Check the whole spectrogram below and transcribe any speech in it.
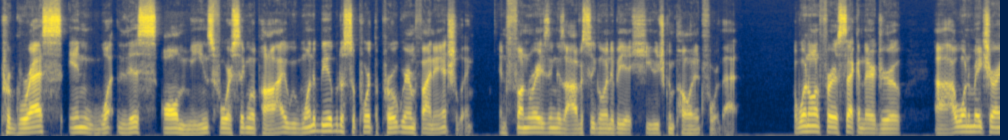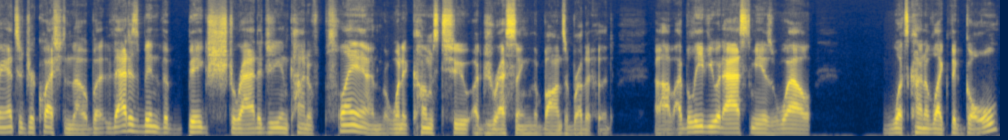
progress in what this all means for Sigma Pi, we want to be able to support the program financially. And fundraising is obviously going to be a huge component for that. I went on for a second there, Drew. Uh, I want to make sure I answered your question though, but that has been the big strategy and kind of plan when it comes to addressing the bonds of brotherhood. Uh, I believe you had asked me as well what's kind of like the goal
